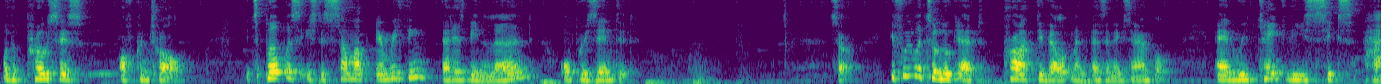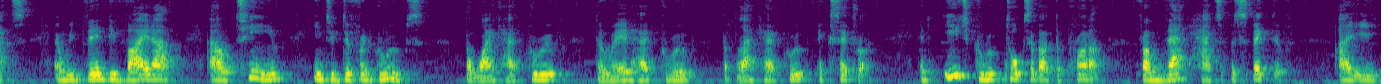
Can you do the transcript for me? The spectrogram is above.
or the process of control. Its purpose is to sum up everything that has been learned or presented. If we were to look at product development as an example, and we take these six hats and we then divide up our team into different groups, the white hat group, the red hat group, the black hat group, etc. And each group talks about the product from that hat's perspective, i.e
